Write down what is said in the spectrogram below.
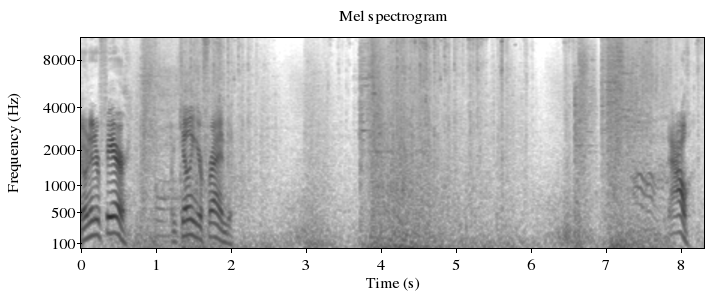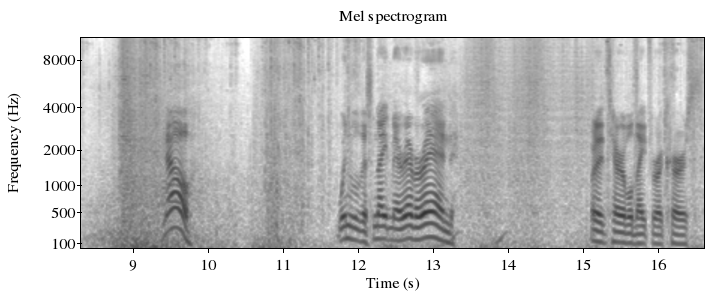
Don't interfere. I'm killing your friend. No. No. When will this nightmare ever end? What a terrible night for a curse.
